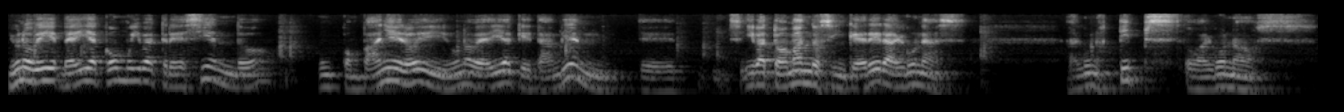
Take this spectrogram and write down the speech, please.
Y uno veía cómo iba creciendo un compañero y uno veía que también eh, iba tomando sin querer algunas, algunos tips o algunos,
